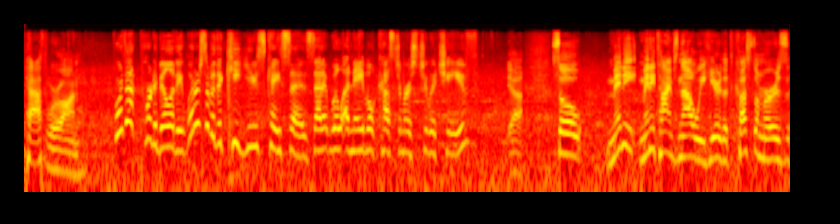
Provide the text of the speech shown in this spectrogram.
path we're on. For that portability, what are some of the key use cases that it will enable customers to achieve? Yeah, so many, many times now we hear that customers uh,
